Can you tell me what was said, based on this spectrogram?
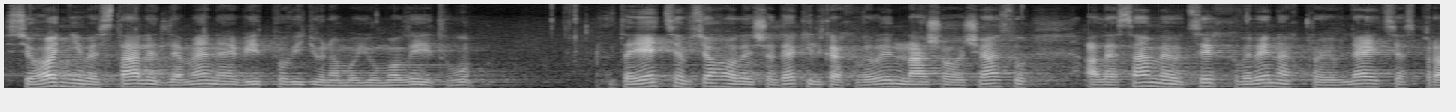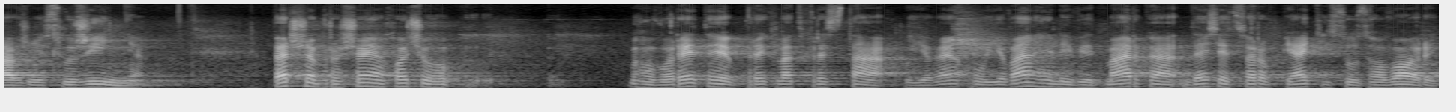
Сьогодні ви стали для мене відповіддю на мою молитву. Здається, всього лише декілька хвилин нашого часу, але саме в цих хвилинах проявляється справжнє служіння. Перше, про що я хочу говорити, приклад Христа. У Євангелії від Марка 10.45 Ісус говорить,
